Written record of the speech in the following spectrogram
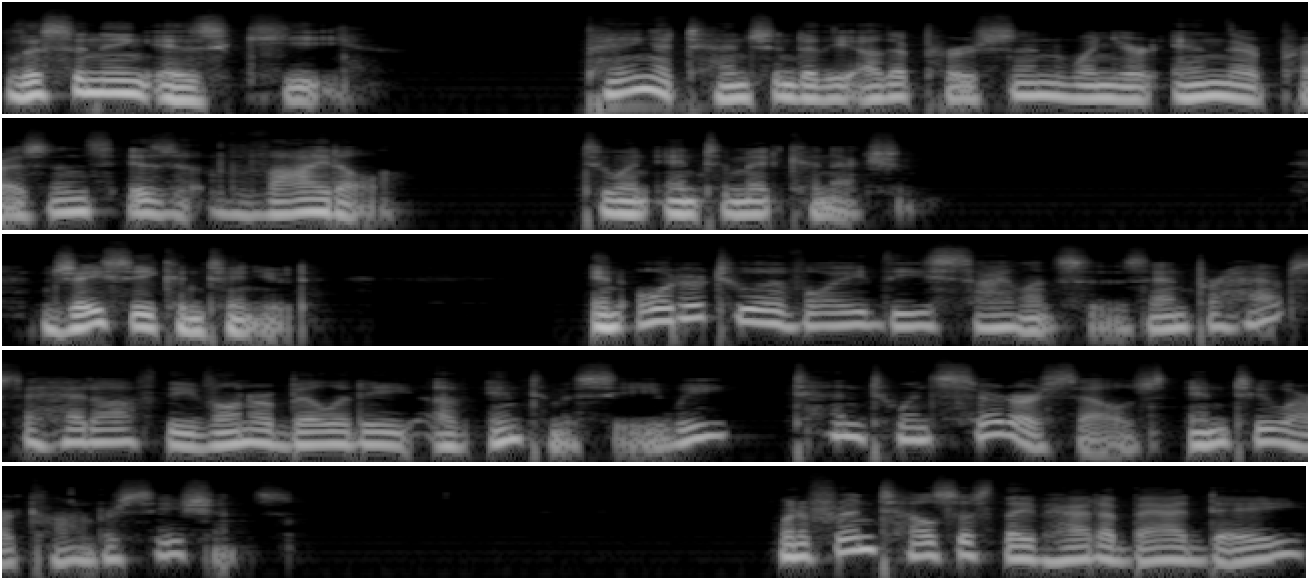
Listening is key. Paying attention to the other person when you're in their presence is vital to an intimate connection. J.C. continued, In order to avoid these silences and perhaps to head off the vulnerability of intimacy, we tend to insert ourselves into our conversations. When a friend tells us they've had a bad day,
